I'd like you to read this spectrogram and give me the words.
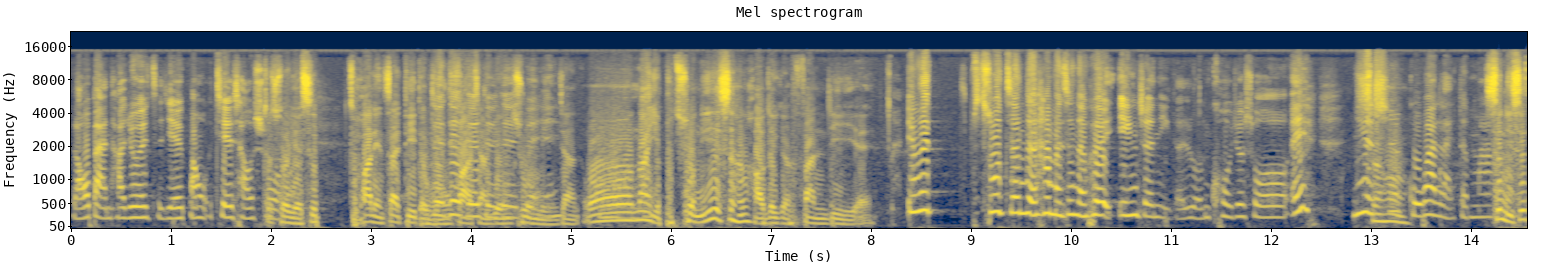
老板，他就会直接帮我介绍说就，说也是花莲在地的文化，这样对对对原住民这样。哦，那也不错，你也是很好的一个范例耶。因为说真的，他们真的会因着你的轮廓就说，哎，你也是国外来的吗？是你是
